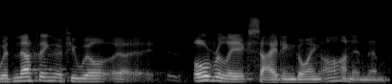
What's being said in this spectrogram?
with nothing, if you will, uh, overly exciting going on in them.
